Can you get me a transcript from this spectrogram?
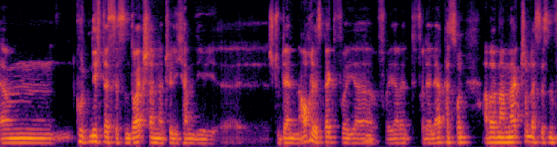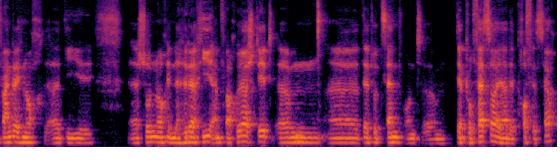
ähm, gut, nicht, dass das in Deutschland natürlich haben die äh, Studenten auch Respekt vor, ihr, vor, ihrer, vor der Lehrperson, aber man merkt schon, dass das in Frankreich noch äh, die äh, schon noch in der Hierarchie einfach höher steht, ähm, äh, der Dozent und ähm, der Professor, ja, der Professor.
